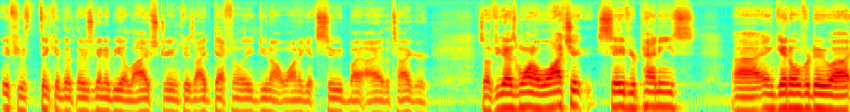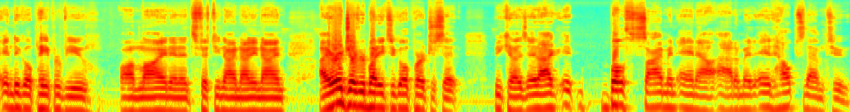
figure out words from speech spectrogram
if you're thinking that there's going to be a live stream because I definitely do not want to get sued by Eye of the Tiger. So if you guys want to watch it, save your pennies uh, and get over to uh, Indigo Pay Per View online, and it's fifty nine ninety nine. I urge everybody to go purchase it because it, it both Simon and Adam it, it helps them too.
